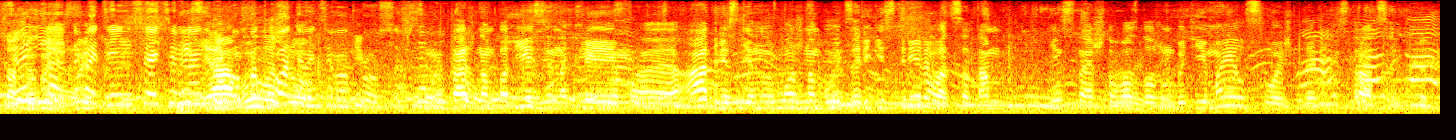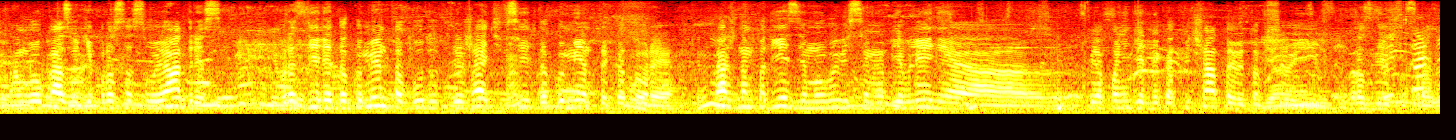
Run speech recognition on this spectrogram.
Все есть. Давайте инициативная группа подхватывайте вопросы. Мы в каждом подъезде наклеим э, адрес, где ну, можно будет зарегистрироваться. Там единственное, что у вас должен быть e-mail свой для регистрации. Там вы указываете просто свой адрес, и в разделе документов будут лежать все документы, которые. В каждом подъезде мы вывесим объявление, э, я в понедельник отпечатаю это все и развешу сразу.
